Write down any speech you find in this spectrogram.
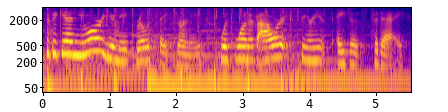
to begin your unique real estate journey with one of our experienced agents today.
